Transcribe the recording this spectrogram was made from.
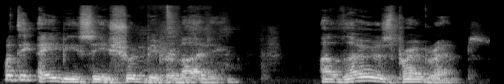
What the ABC should be providing are those programs,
